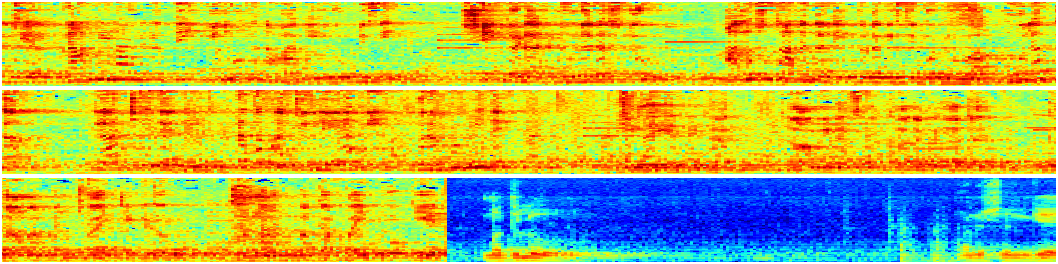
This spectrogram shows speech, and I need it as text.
ರಾಜ್ಯ ಗ್ರಾಮೀಣಾಭಿವೃದ್ಧಿ ವಿನೂತನವಾಗಿ ರೂಪಿಸಿ ಶೇಕಡ ನೂರರಷ್ಟು ಅನುಷ್ಠಾನದಲ್ಲಿ ತೊಡಗಿಸಿಕೊಳ್ಳುವ ಮೂಲಕ ರಾಜ್ಯದಲ್ಲಿ ಪ್ರಥಮ ಜಿಲ್ಲೆಯಾಗಿ ಹೊರಹೊಮ್ಮಿದೆ. ಜಿಲ್ಲೆಯಲ್ಲಿನ ಗ್ರಾಮೀಣ ಸರ್ಕಾರಗಳಾದ ಗ್ರಾಮ ಪಂಚಾಯಿತಿಗಳು ಧನಾತ್ಮಕ ಪೈಪೋಟಿಯ ಮೊದಲು ಮನುಷ್ಯನಿಗೆ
